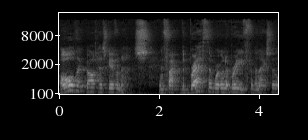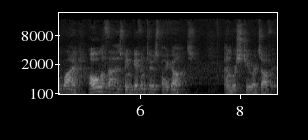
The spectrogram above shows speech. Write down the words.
all that God has given us, in fact, the breath that we're going to breathe for the next little while, all of that has been given to us by God, and we're stewards of it.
